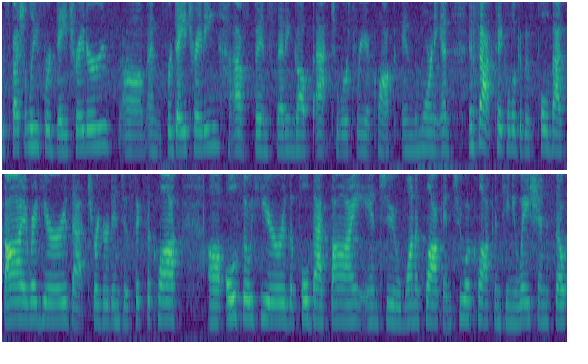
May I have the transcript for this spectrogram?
especially for day traders um, and for day trading have been setting up at two or three o'clock in the morning. And in fact take a look at this pullback buy right here that triggered into six o'clock Uh, also here, the pullback buy into one o'clock and two o'clock continuation. So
